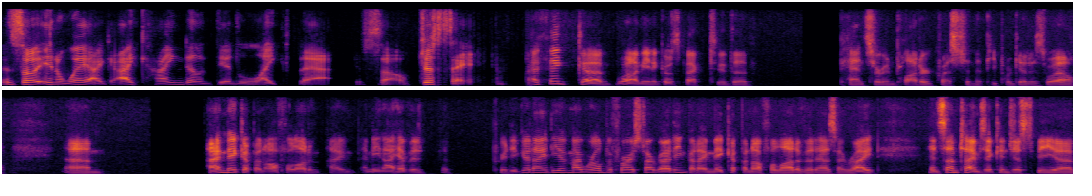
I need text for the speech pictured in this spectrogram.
and so in a way i i kind of did like that so just saying I think, uh, well, I mean, it goes back to the pantser and plotter question that people get as well. Um, I make up an awful lot of, I, I mean, I have a, a pretty good idea of my world before I start writing, but I make up an awful lot of it as I write. And sometimes it can just be uh,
